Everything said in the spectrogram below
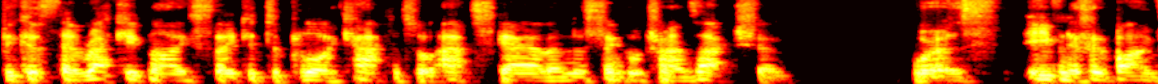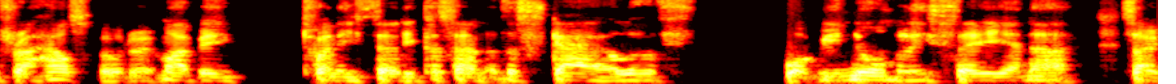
because they recognized they could deploy capital at scale in a single transaction. Whereas even if you're buying for a house builder, it might be 20, 30% of the scale of what we normally see. And so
